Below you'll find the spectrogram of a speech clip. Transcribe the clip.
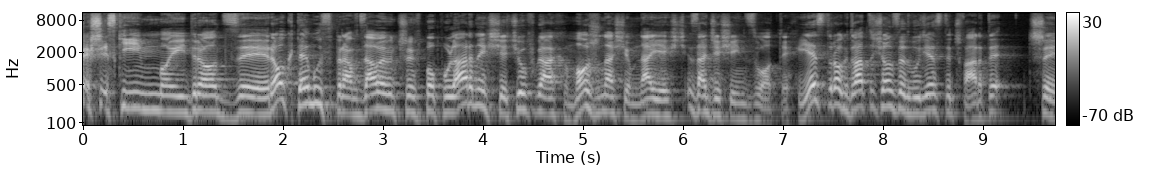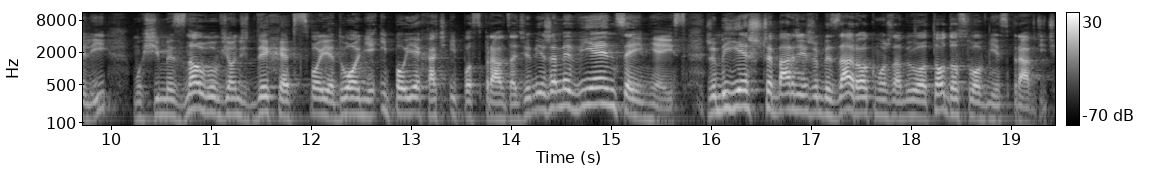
Cześć wszystkim moi drodzy! Rok temu sprawdzałem, czy w popularnych sieciówkach można się najeść za 10 zł. Jest rok 2024, czyli musimy znowu wziąć dychę w swoje dłonie i pojechać i posprawdzać. Wybierzemy więcej miejsc, żeby jeszcze bardziej, żeby za rok można było to dosłownie sprawdzić.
